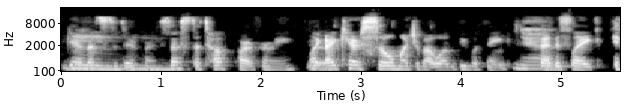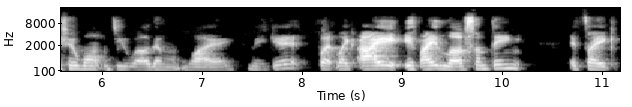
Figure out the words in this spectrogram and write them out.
Yeah, that's the Mm, difference. That's the tough part for me. Like Yeah. I care so much about what other people think Yeah. that it's like if it won't do well, then why make it? But like I, if I love something, it's like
